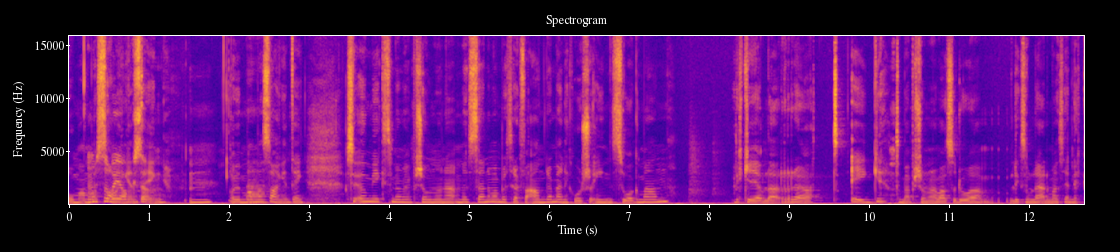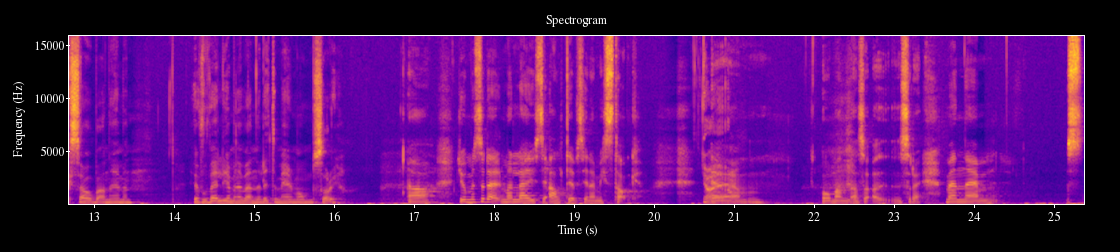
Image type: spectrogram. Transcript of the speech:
Och mamma Men sa ingenting. Mm. Och mamma Ja. sa ingenting. Så jag umgicks med de här personerna. Men sen när man började träffa andra människor så insåg man vilka jävla rötägg de här personerna var. Så då liksom lärde man sig en läxa och bara, nej men jag får välja mina vänner lite mer med omsorg. Ja, jo men sådär, man lär ju sig alltid av sina misstag. Ja, ja, ja. Ehm, och man, alltså, sådär. Men s-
